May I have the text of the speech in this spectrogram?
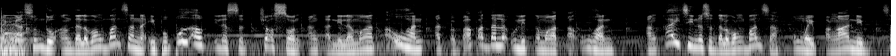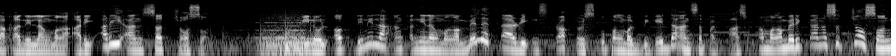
Nagkasundo ang dalawang bansa na ipo-pull out nila sa Joseon ang kanilang mga tauhan at magpapadala ulit ng mga tauhan ang kahit sino sa dalawang bansa kung may panganib sa kanilang mga ari-arian sa Joseon. Pinull out din nila ang kanilang mga military instructors upang magbigay daan sa pagpasok ng mga Amerikano sa Joseon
